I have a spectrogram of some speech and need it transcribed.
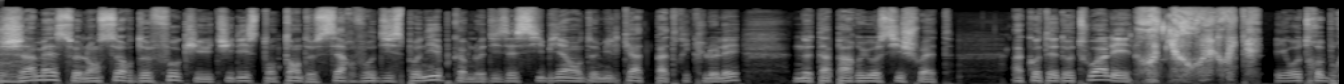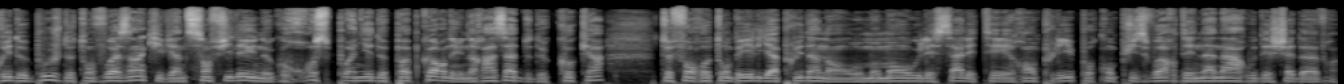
Jamais ce lanceur de faux qui utilise ton temps de cerveau disponible, comme le disait si bien en 2004 Patrick Lelay, ne t'a paru aussi chouette. À côté de toi, les et autres bruits de bouche de ton voisin qui vient de s'enfiler une grosse poignée de popcorn et une rasade de coca te font retomber il y a plus d'un an, au moment où les salles étaient remplies pour qu'on puisse voir des nanars ou des chefs-d'œuvre.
